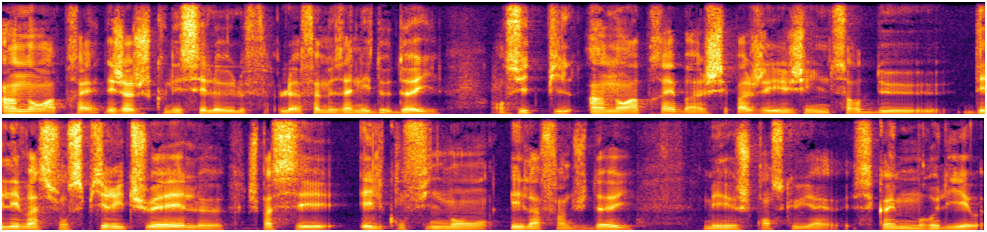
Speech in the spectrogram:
un an après, déjà je connaissais le, la fameuse année de deuil. Ensuite, pile un an après, bah, je sais pas, j'ai une sorte de d'élévation spirituelle. Je sais pas si c'est et le confinement et la fin du deuil. Mais je pense que c'est quand même relié, ouais.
